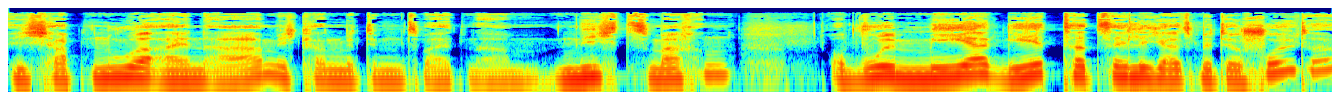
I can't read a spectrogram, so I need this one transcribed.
Ich habe nur einen Arm, ich kann mit dem zweiten Arm nichts machen, obwohl mehr geht tatsächlich als mit der Schulter.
